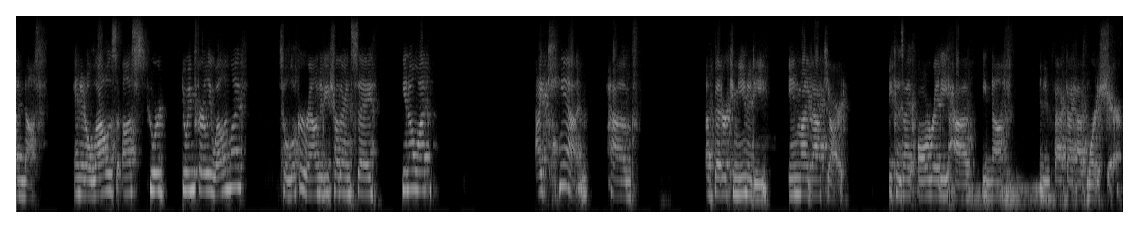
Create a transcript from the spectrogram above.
enough. And it allows us who are doing fairly well in life to look around at each other and say, you know what? I can have a better community in my backyard because I already have enough. And in fact, I have more to share.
